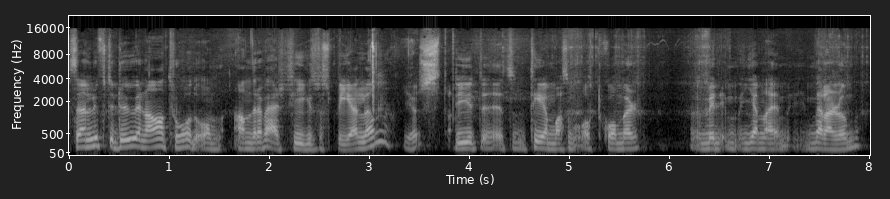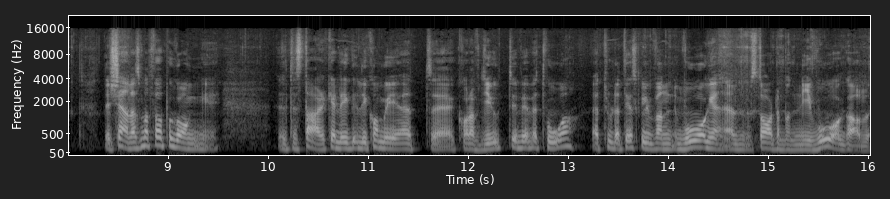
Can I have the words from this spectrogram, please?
Sen lyfter du en annan tråd om andra världskriget och spelen. Just det. Det är ju ett, ett tema som återkommer med jämna mellanrum. Det kändes som att det var på gång lite starkare. Det, det kom ju ett eh, Call of Duty VV2. Jag trodde att det skulle vara en våg, en starten på en ny våg av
